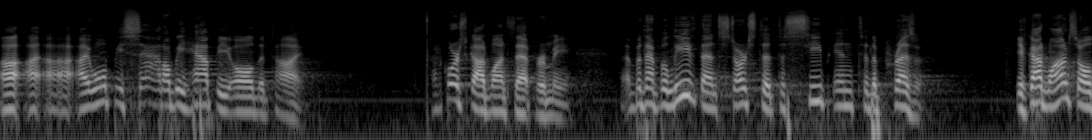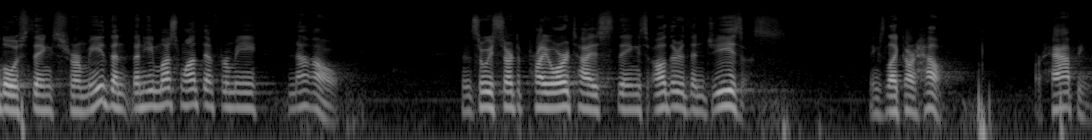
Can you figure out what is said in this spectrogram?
Uh, I, I, won't be sad. I'll be happy all the time. Of course, God wants that for me. But that belief then starts to, to seep into the present. If God wants all those things for me, then, then He must want them for me now. And so we start to prioritize things other than Jesus, things like our health, our happiness.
